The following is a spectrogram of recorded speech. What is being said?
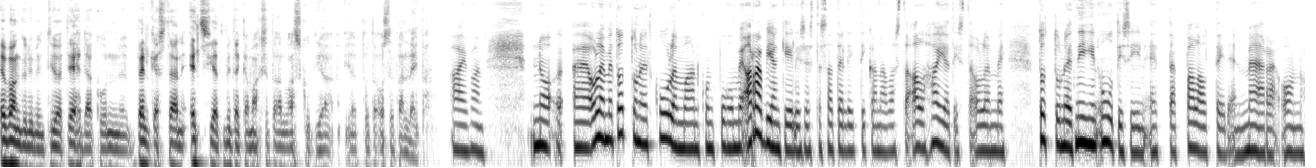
evankeliumin työ tehdä, kun pelkästään etsijät, mitä maksetaan laskut ja, ja tuota, ostetaan leipää. Aivan. No äh, olemme tottuneet kuulemaan, kun puhumme arabiankielisestä satelliittikanavasta Al-Hayatista, olemme tottuneet niihin uutisiin, että palautteiden määrä on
